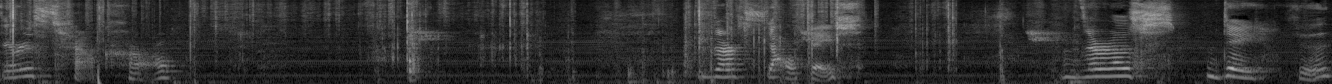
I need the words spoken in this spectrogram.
there is Taco. There's Sourface. There's David.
